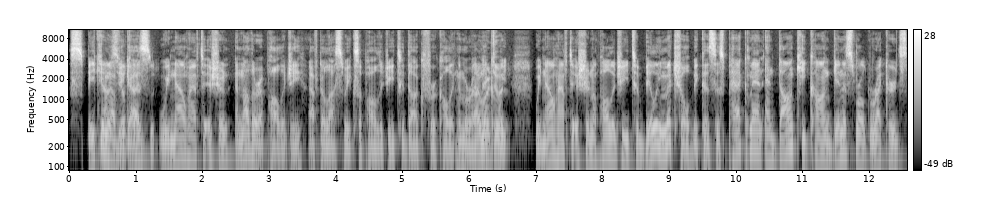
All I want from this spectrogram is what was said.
Speaking Now of you your turn. guys, we now have to issue another apology after last week's apology to Doug for calling him a redneck. won't do we, it. we now have to issue an apology to Billy Mitchell because his Pac-Man and Donkey Kong Guinness World Records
